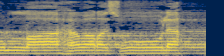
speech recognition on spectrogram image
الله ورسوله.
